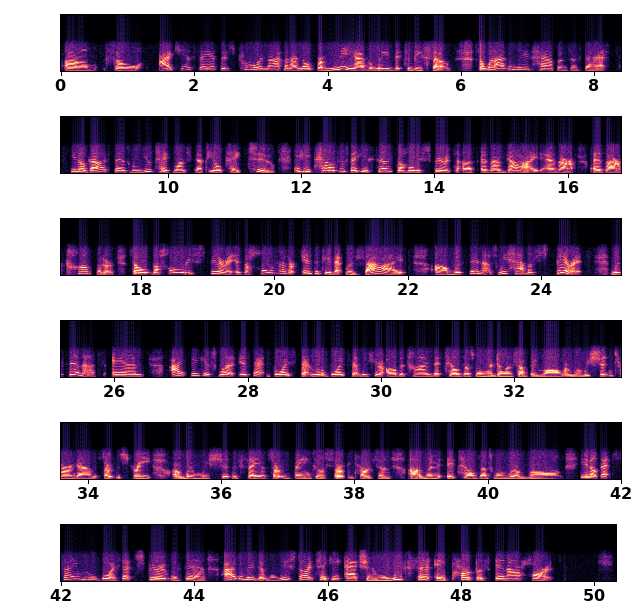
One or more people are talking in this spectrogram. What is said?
Um, so I can't say if it's true or not, but I know for me, I believed it to be so. So, what I believe happens is that, you know, God says when you take one step, He'll take two. And He tells us that He sends the Holy Spirit to us as our guide, as our as our comforter. So the Holy Spirit is a whole other entity that resides um, within us. We have a spirit within us. And I think it's what it's that voice, that little voice that we hear all the time that tells us when we're doing something wrong or when we shouldn't turn down a certain street or when we shouldn't say a certain thing to a certain person, uh, when it tells us when we're wrong. You know, that same little voice, that spirit within, I believe that when we start taking action and when we set a purpose in our hearts,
